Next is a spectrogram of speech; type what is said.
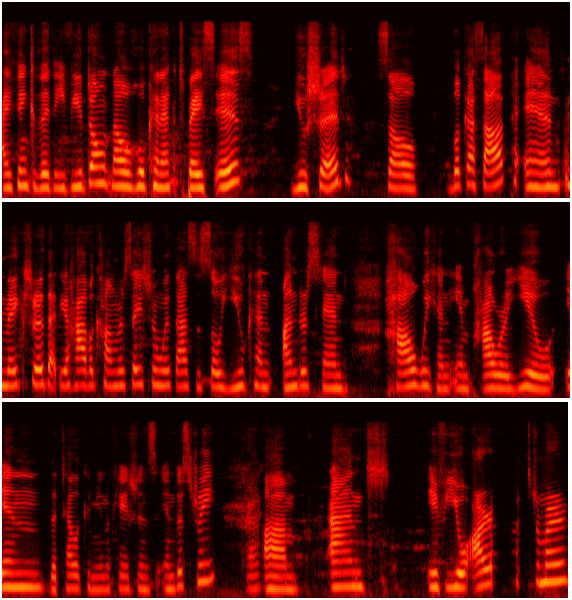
I think that if you don't know who ConnectBase is, you should. So look us up and make sure that you have a conversation with us so you can understand how we can empower you in the telecommunications industry. Okay. Um, and if you are a customer,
